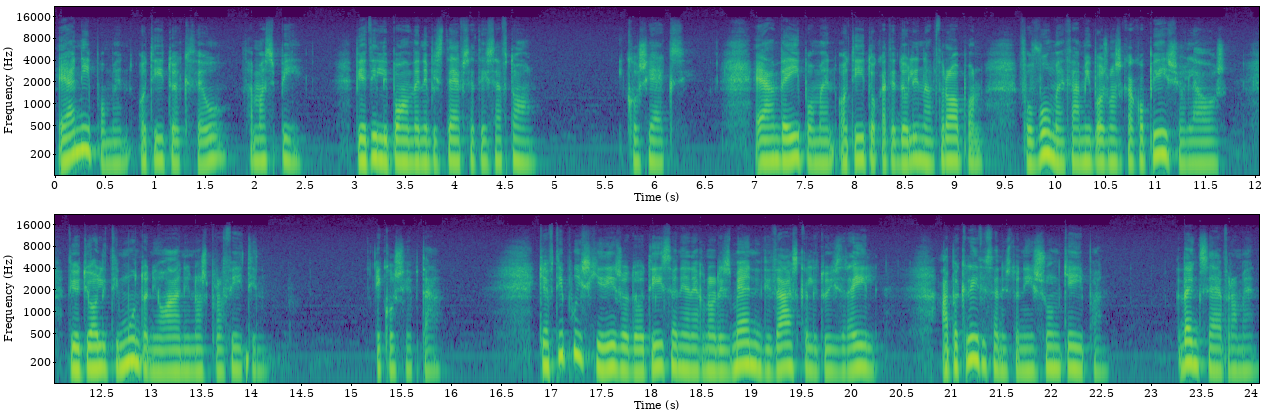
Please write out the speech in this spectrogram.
«Εάν είπομεν ότι ήτο εκ Θεού, θα μας πει, γιατί λοιπόν δεν εμπιστεύσατε εις Αυτόν». 26. Εάν δεν είπομεν ότι ήτο κατ' εντολήν ανθρώπων, φοβούμεθα μήπως μας κακοποιήσει ο λαός, διότι όλοι τιμούν τον Ιωάννη ως προφήτην. 27. Και αυτοί που ισχυρίζονται ότι ήσαν οι ανεγνωρισμένοι διδάσκαλοι του Ισραήλ απεκρίθησαν εις τον Ιησούν και είπαν «Δεν ξεύρωμεν».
